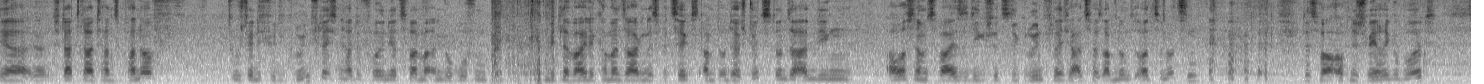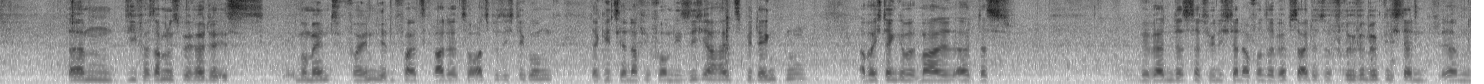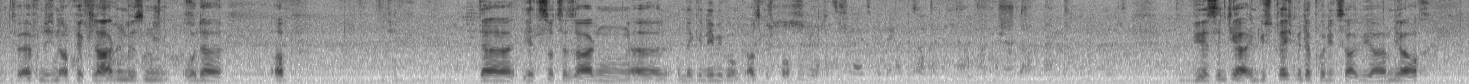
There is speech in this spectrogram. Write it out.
Der äh, Stadtrat Hans Pannow, zuständig für die Grünflächen, hatte vorhin ja zweimal angerufen. Mittlerweile kann man sagen, das Bezirksamt unterstützt unser Anliegen, ausnahmsweise die geschützte Grünfläche als Versammlungsort zu nutzen. Das war auch eine schwere Geburt. Ähm, die Versammlungsbehörde ist im Moment, vorhin jedenfalls, gerade zur Ortsbesichtigung. Da geht es ja nach wie vor um die Sicherheitsbedenken. Aber ich denke mal, äh, dass wir werden das natürlich dann auf unserer Webseite so früh wie möglich dann ähm, veröffentlichen, ob wir klagen müssen oder ob da jetzt sozusagen äh, eine Genehmigung ausgesprochen wird. Wir sind ja im Gespräch mit der Polizei. Wir haben ja auch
